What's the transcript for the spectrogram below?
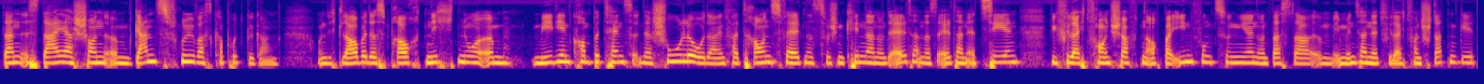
dann ist da ja schon ähm, ganz früh was kaputt gegangen. Und ich glaube, das braucht nicht nur ähm, Medienkompetenz in der Schule oder ein Vertrauensverhältnis zwischen Kindern und Eltern, dass Eltern erzählen, wie vielleicht Freundschaften auch bei ihnen funktionieren und was da ähm, im Internet vielleicht vonstatten geht,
